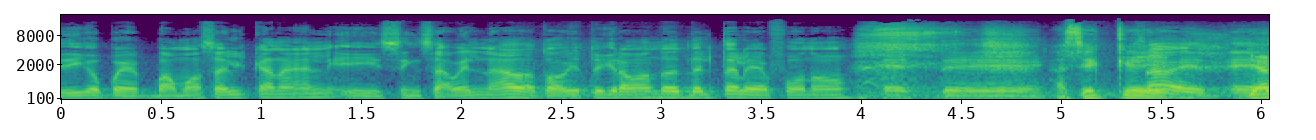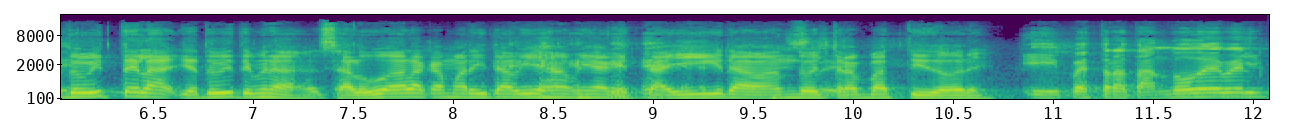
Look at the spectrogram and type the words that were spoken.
digo, pues vamos a hacer el canal y sin saber nada, todavía estoy grabando desde el teléfono. Este, Así es que ya eh, tuviste la, ya tuviste, mira, saluda a la camarita vieja mía que está ahí grabando el tras bastidores. Y pues tratando de ver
